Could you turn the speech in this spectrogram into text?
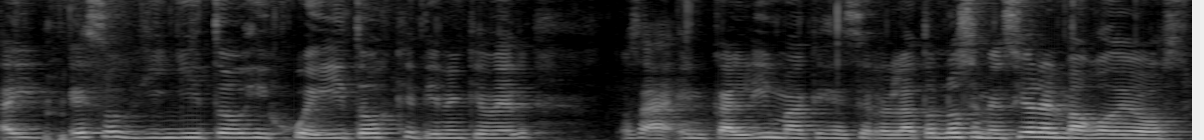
hay esos guiñitos y jueguitos que tienen que ver, o sea, en Kalima, que es ese relato, no se menciona el mago de Oz,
